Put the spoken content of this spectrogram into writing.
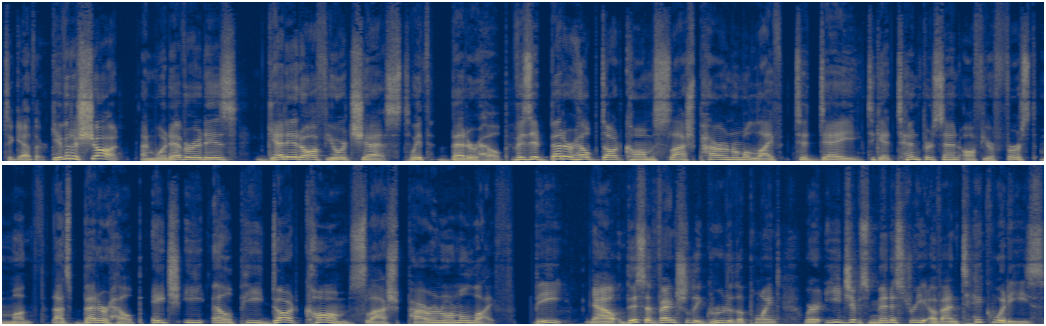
together. Give it a shot, and whatever it is, get it off your chest with BetterHelp. Visit betterhelp.com slash paranormal today to get 10% off your first month. That's betterhelp, H-E-L-P dot com slash paranormal life. B. Now, this eventually grew to the point where Egypt's Ministry of Antiquities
